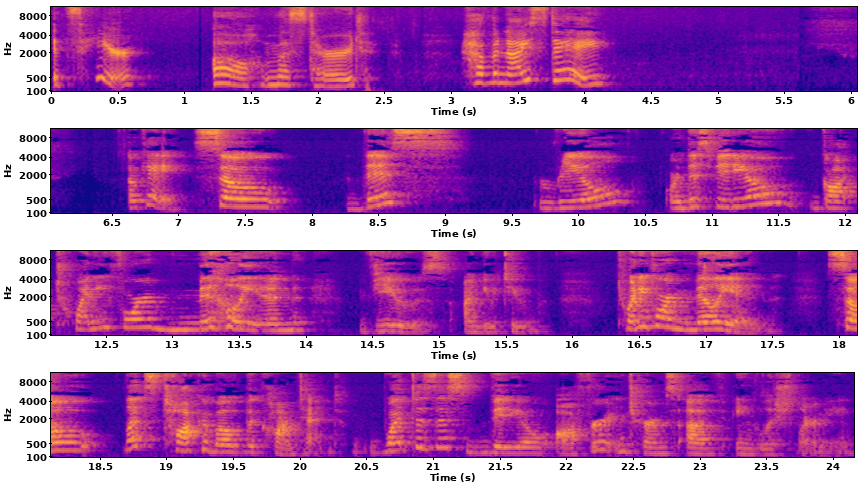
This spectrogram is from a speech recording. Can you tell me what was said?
it's here. Oh, mustard. Have a nice day. Okay, so this reel or this video got 24 million views on YouTube. 24 million. So let's talk about the content. What does this video offer in terms of English learning?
